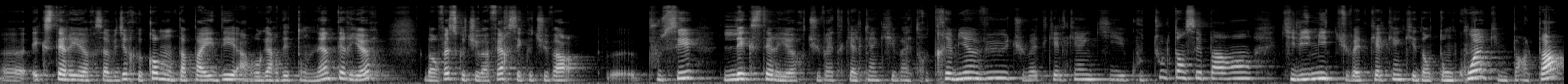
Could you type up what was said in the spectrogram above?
euh, extérieures. Ça veut dire que comme on t'a pas aidé à regarder ton intérieur, ben en fait, ce que tu vas faire, c'est que tu vas euh, pousser l'extérieur. Tu vas être quelqu'un qui va être très bien vu, tu vas être quelqu'un qui écoute tout le temps ses parents, qui limite, tu vas être quelqu'un qui est dans ton coin, qui ne parle pas,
